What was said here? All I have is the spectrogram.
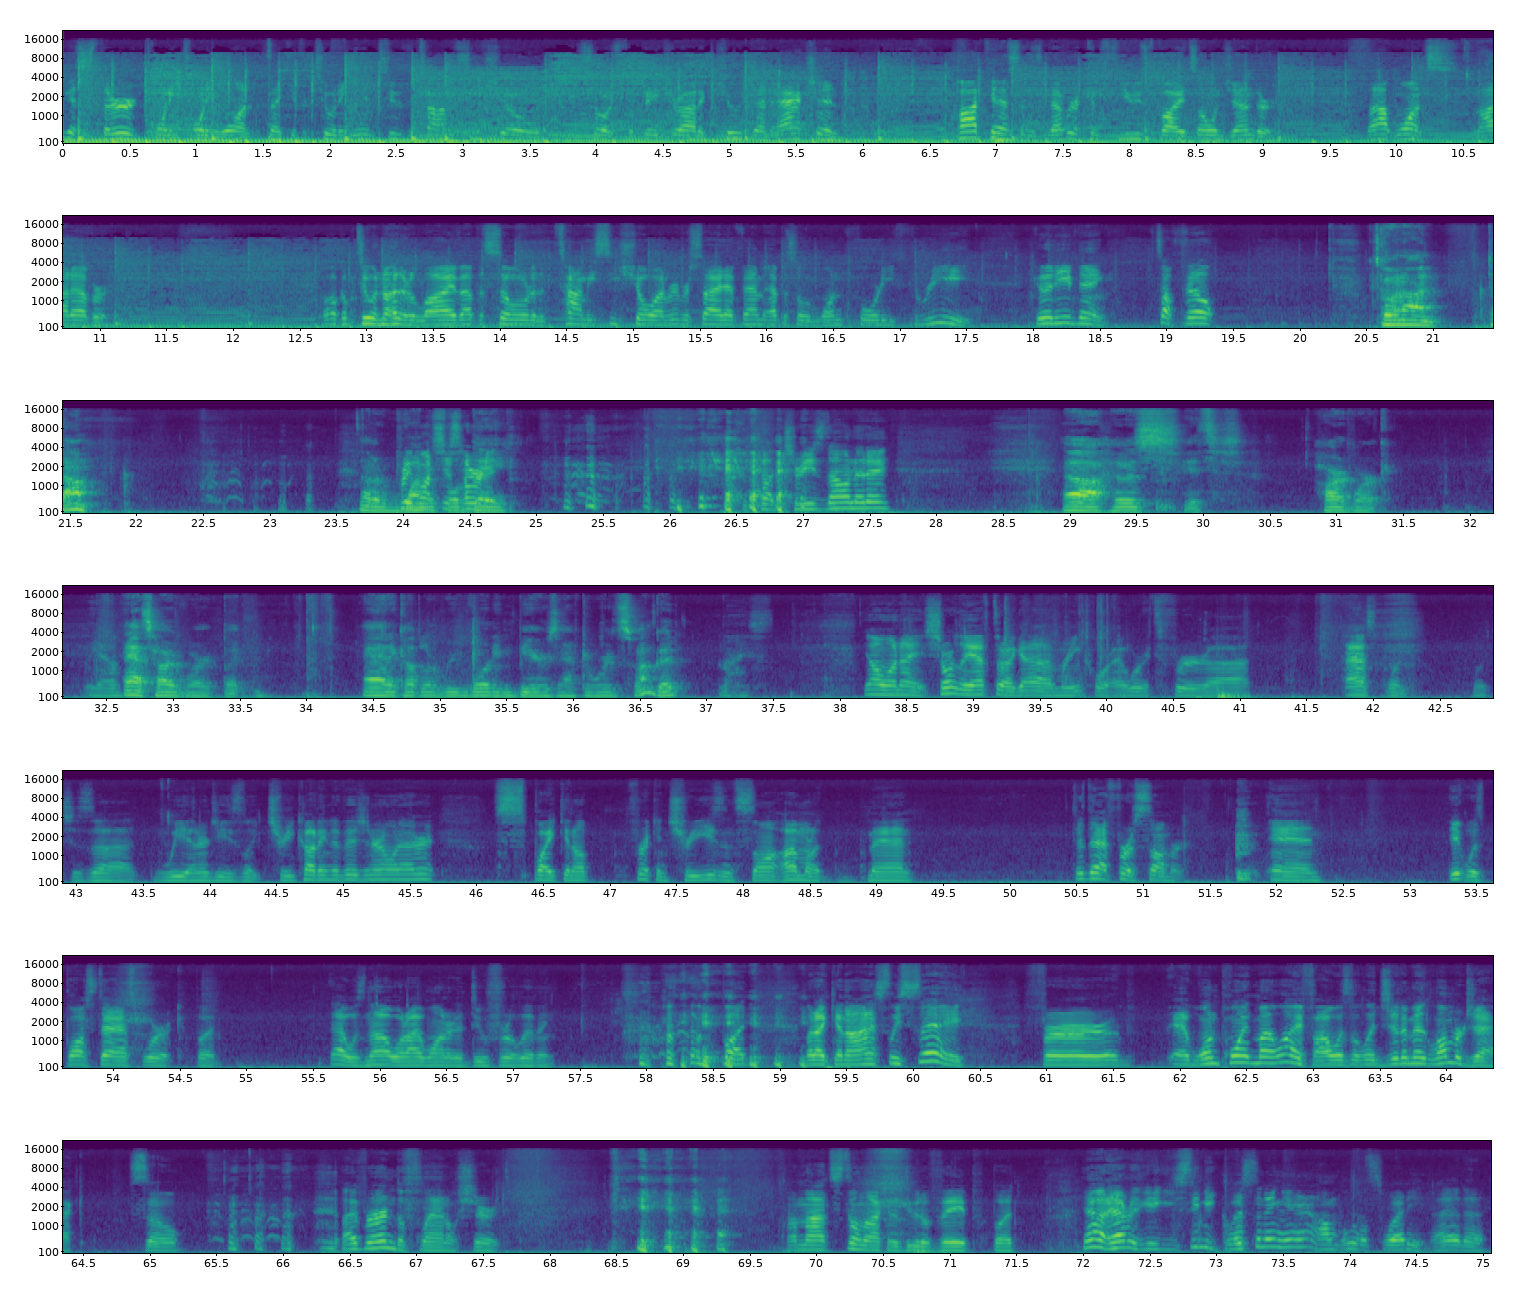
August 3rd, 2021. Thank you for tuning in to the Tommy C Show, the source for patriotic truth and action. A podcast that is never confused by its own gender. Not once, not ever. Welcome to another live episode of the Tommy C Show on Riverside FM, episode 143. Good evening. What's up, Phil? What's going on, Tom? Another Pretty much wonderful just heard day. You cutting trees down today? Oh, it was it's hard work. Yeah, That's hard work, but I had a couple of rewarding beers afterwards, so I'm good. nice. You know, when I shortly after I got out of Marine Corps, I worked for uh, Asplundh, which is uh, We Energies like tree cutting division or whatever, spiking up freaking trees and so. I'm on a man. Did that for a summer, and it was bust ass work, but that was not what I wanted to do for a living. but but I can honestly say, for at one point in my life, I was a legitimate lumberjack. So I've earned the flannel shirt. I'm not still not going to do the vape, but yeah, every, you see me glistening here. I'm a little sweaty. I had to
